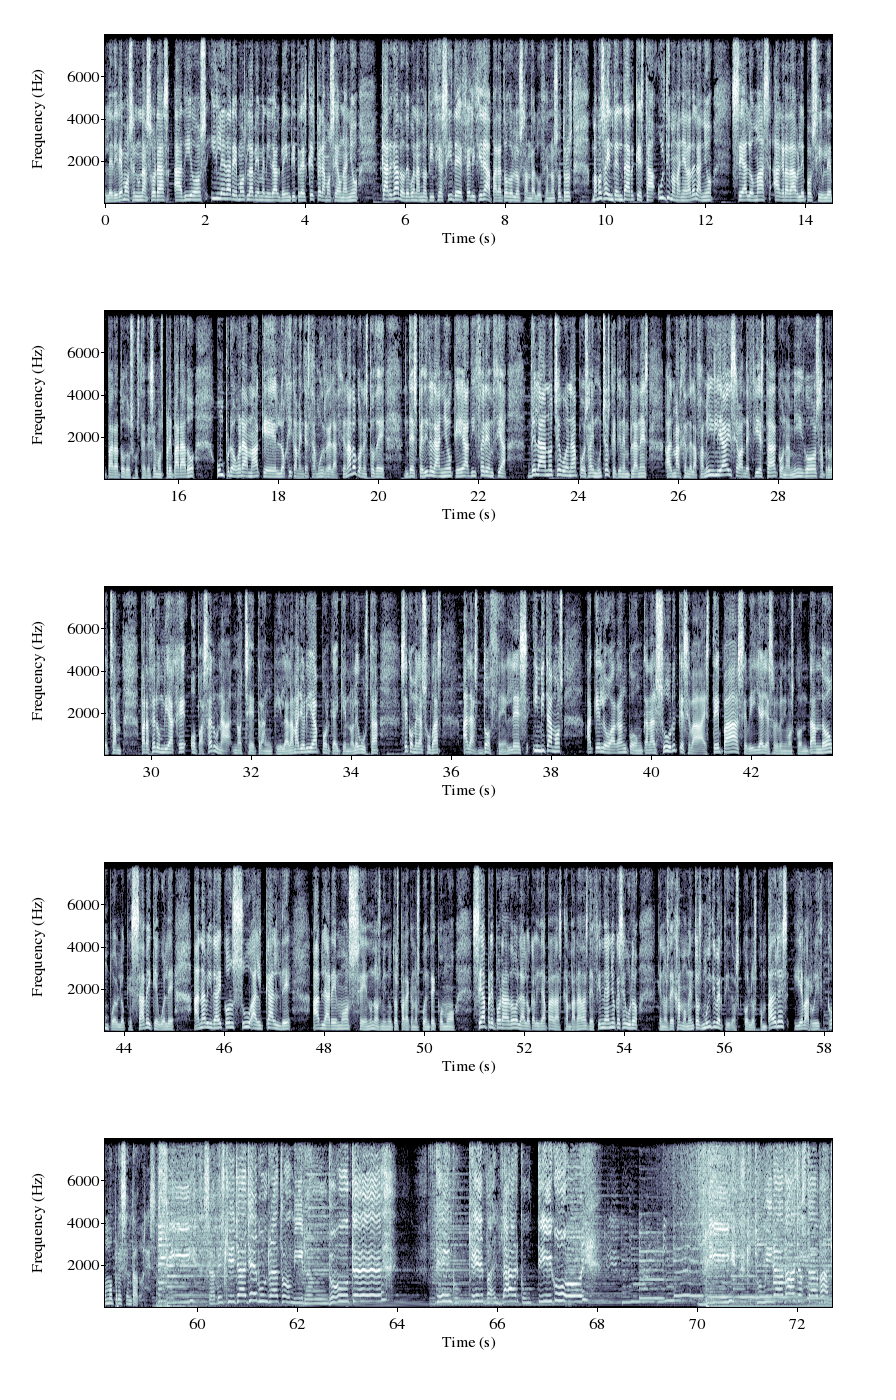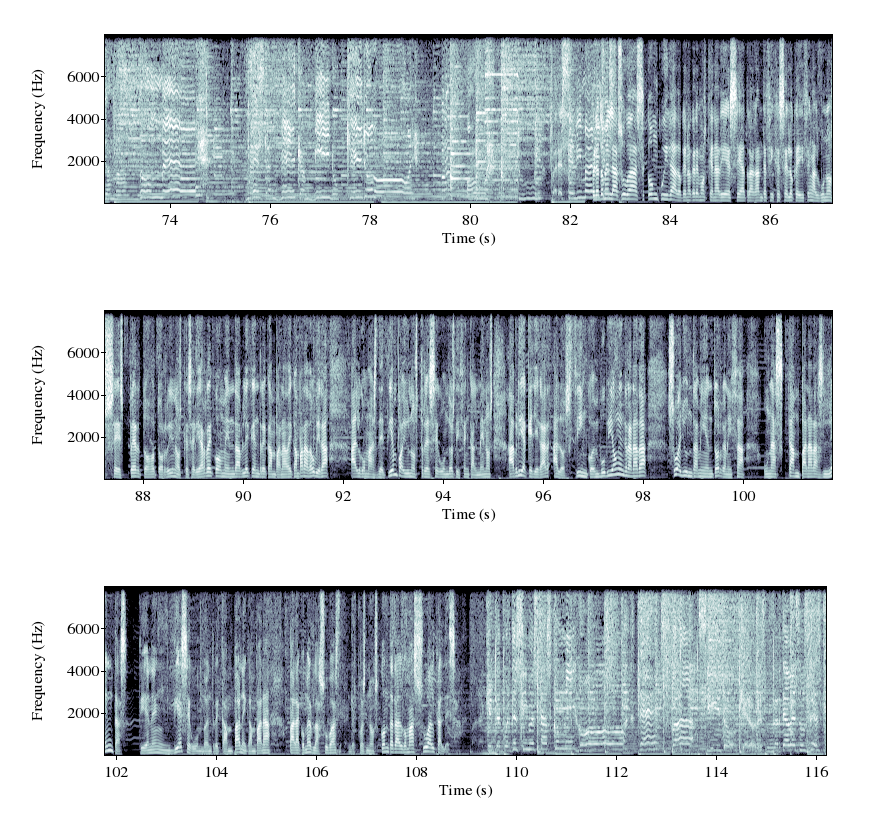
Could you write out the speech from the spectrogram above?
le diremos en unas horas adiós y le daremos la bienvenida al 23, que esperamos sea un año cargado de buenas noticias y de felicidad para todos los andaluces. Nosotros vamos a intentar que esta última mañana del año sea lo más agradable posible para todos ustedes. Hemos preparado un programa que lógicamente está muy relacionado con esto de despedir el año, que a diferencia de la Nochebuena, pues hay muchos que tienen planes al margen de la familia y se van de fiesta con amigos, aprovechan para hacer un viaje o pasar una noche tranquila. La mayoría, porque hay quien no le gusta, se come las uvas a las 12. Les invitamos a que lo hagan con Canal Sur, que se va a Estepa, a Sevilla, ya se lo venimos contando, un pueblo que sabe que huele a Navidad y con su alcalde hablaremos en unos minutos para que nos cuente cómo se ha preparado la localidad para las campanadas de fin de año que seguro que nos dejan momentos muy divertidos con los compadres y Eva Ruiz como presentadores. Tengo que bailar contigo hoy mirada ya estaba llamándome. Pero tomen las uvas con cuidado, que no queremos que nadie sea tragante. Fíjese lo que dicen algunos expertos otorrinos, que sería recomendable que entre campanada y campanada hubiera algo más de tiempo. Hay unos tres segundos, dicen que al menos habría que llegar a los cinco. En Bubión, en Granada, su ayuntamiento organiza unas campanadas lentas tienen 10 segundos entre campana y campana para comer las uvas. Después nos contará algo más su alcaldesa.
